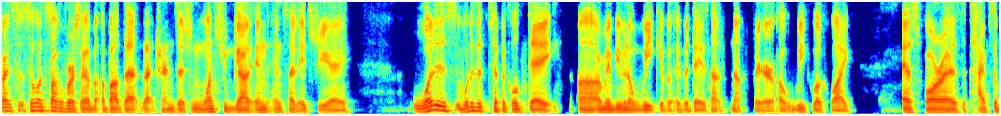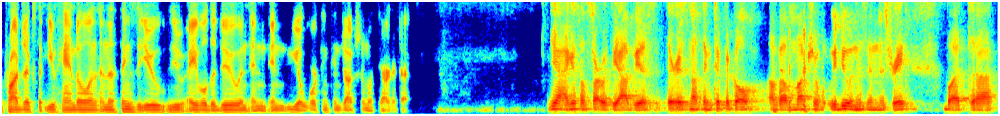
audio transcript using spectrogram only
All right, so, so let's talk for a second about that that transition. Once you got in inside HGA, what is what is a typical day, uh, or maybe even a week, if, if a day is not not fair, a week look like as far as the types of projects that you handle and, and the things that you you're able to do and, and, and you know work in conjunction with the architects yeah i guess i'll start with the obvious there is nothing typical about much of what we do in this industry but uh,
